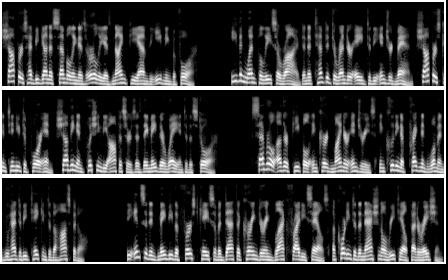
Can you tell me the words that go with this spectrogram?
Shoppers had begun assembling as early as 9 p.m. the evening before. Even when police arrived and attempted to render aid to the injured man, shoppers continued to pour in, shoving and pushing the officers as they made their way into the store. Several other people incurred minor injuries, including a pregnant woman who had to be taken to the hospital. The incident may be the first case of a death occurring during Black Friday sales, according to the National Retail Federation.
